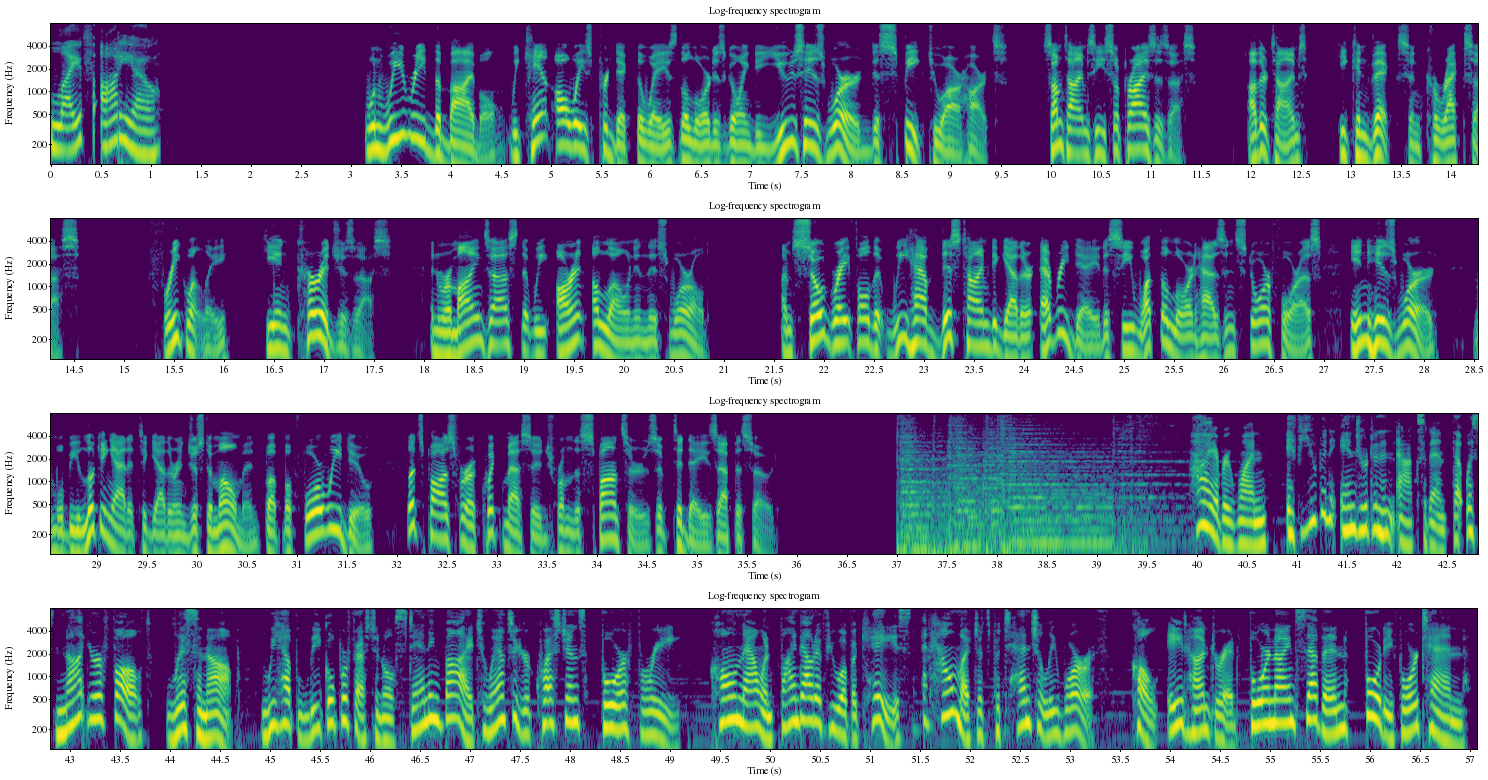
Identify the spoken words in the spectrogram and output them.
Life Audio. When we read the Bible, we can't always predict the ways the Lord is going to use His Word to speak to our hearts. Sometimes He surprises us, other times, He convicts and corrects us. Frequently, He encourages us and reminds us that we aren't alone in this world. I'm so grateful that we have this time together every day to see what the Lord has in store for us in His Word, and we'll be looking at it together in just a moment. But before we do, let's pause for a quick message from the sponsors of today's episode. Hi, everyone. If you've been injured in an accident that was not your fault, listen up. We have legal professionals standing by to answer your questions for free. Call now and find out if you have a case and how much it's potentially worth. Call 800 497 4410.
